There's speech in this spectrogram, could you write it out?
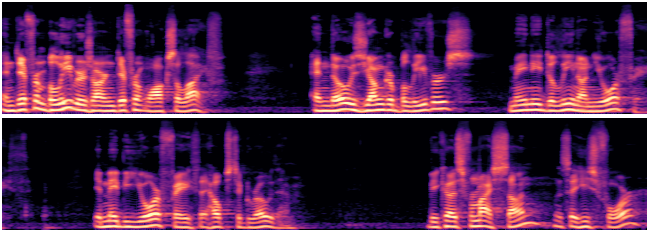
and different believers are in different walks of life. And those younger believers may need to lean on your faith. It may be your faith that helps to grow them. Because for my son, let's say he's four,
